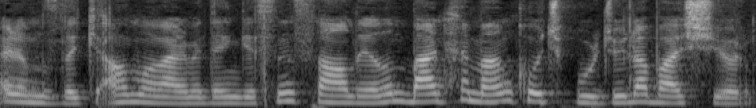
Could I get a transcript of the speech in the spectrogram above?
Aramızdaki alma verme dengesini sağlayalım. Ben hemen Koç burcuyla başlıyorum.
